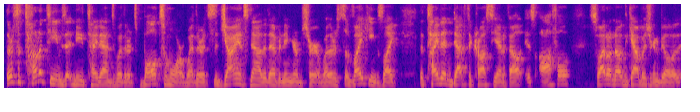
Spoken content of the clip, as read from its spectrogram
there's a ton of teams that need tight ends, whether it's Baltimore, whether it's the Giants now that Evan Engram's hurt, whether it's the Vikings. Like the tight end depth across the NFL is awful. So I don't know if the Cowboys are going to be able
